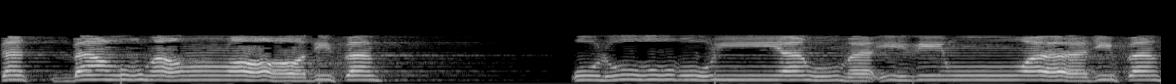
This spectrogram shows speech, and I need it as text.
تتبعها الرادفة قلوب يومئذ واجفة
